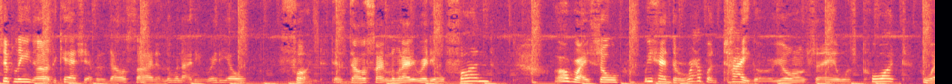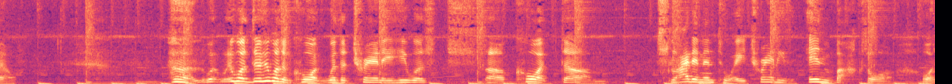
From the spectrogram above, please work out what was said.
simply uh, the cash app is the dollar sign Illuminati Radio Fund. That's dollar sign Illuminati Radio Fund. All right, so we had the rapper Tyga, You know what I'm saying? It was caught. Well, it was he wasn't caught with a tranny. He was uh, caught um, sliding into a tranny's inbox or or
